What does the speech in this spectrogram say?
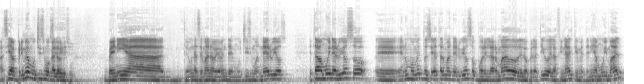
hacía primero muchísimo calor. Venía de una semana, obviamente, de muchísimos nervios. Estaba muy nervioso. Eh, en un momento llegué a estar más nervioso por el armado del operativo de la final, que me tenía muy mal.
